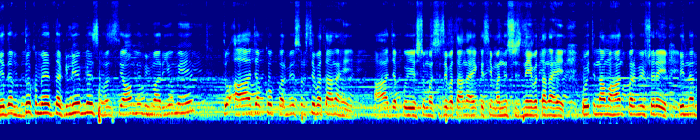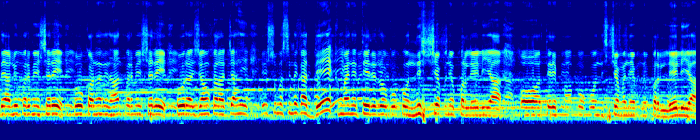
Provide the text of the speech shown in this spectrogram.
यदि दुख में, तकलीफ़ में, समस्याओं में, बीमारियों में तो आज आपको परमेश्वर से बताना है आज आपको यीशु मसीह से बताना है, किसी मनुष्य से नहीं बताना है। वो इतना महान परमेश्वर है, इतना दयालु परमेश्वर है, वो कर्ण निधान परमेश्वर है, वो राजाओं का राजा है। यीशु मसीह ने कहा, देख, मैंने तेरे रोगों को निश्चय अपने ऊपर ले लिया और तेरे पापों को निश्चय मैंने अपने ऊपर ले लिया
